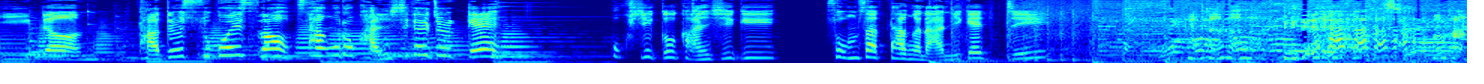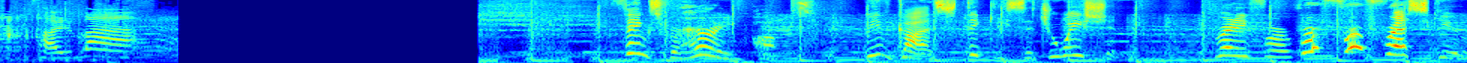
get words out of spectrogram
이런 다들 수고했어. 상으로 간식을 줄게. 혹시 그 간식이 솜사탕은 아니겠지? 설마. Thanks for hurrying, pups. We've got a sticky situation. Ready for ruff ruff rescue.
